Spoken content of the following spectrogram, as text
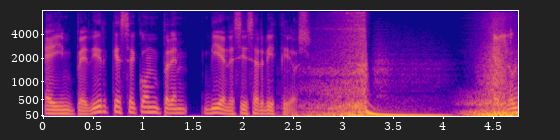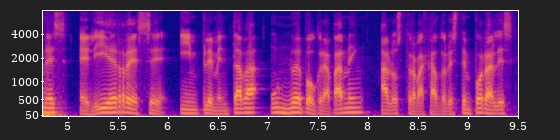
e impedir que se compren bienes y servicios lunes, el IRS implementaba un nuevo gravamen a los trabajadores temporales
